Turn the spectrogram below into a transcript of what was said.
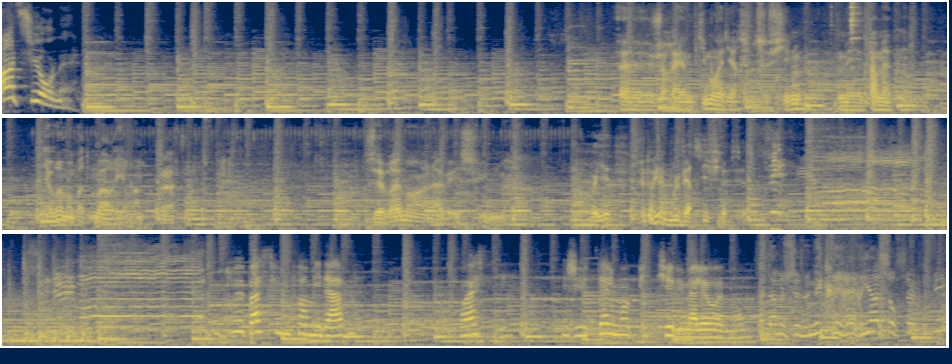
Azione Euh, J'aurais un petit mot à dire sur ce film, mais pas maintenant. Il n'y a vraiment pas de quoi à rire. hein. C'est vraiment un lavé ce film. Vous voyez, c'est très bouleversif. Vous trouvez pas ce film formidable? Moi, si. J'ai eu tellement pitié du malheureux monde. Madame, je n'écrirai rien sur ce film,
